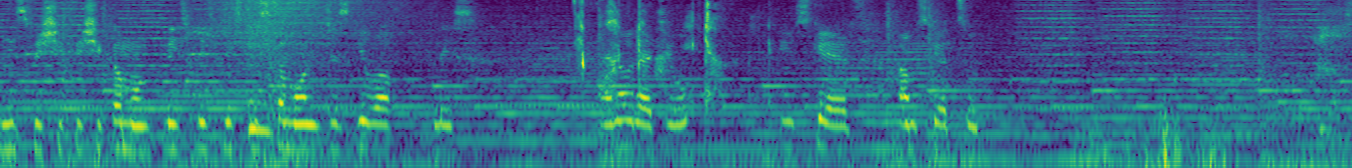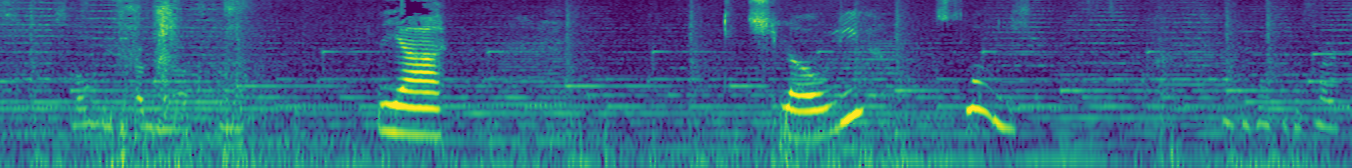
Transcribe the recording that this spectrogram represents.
please, fishy, fishy, come on, please, please, please, please, come on, just give up, please. I know that you you're scared. I'm scared too. Slowly it's coming out. Yeah. Slowly, slowly. We go to the snacks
